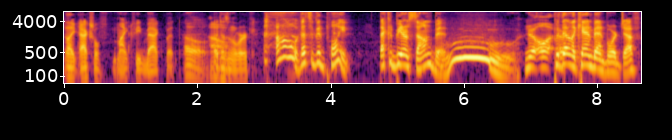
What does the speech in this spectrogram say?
like actual mic feedback, but Oh. that doesn't work. oh, that's a good point. That could be our sound bit. Ooh. No, oh, Put that on the Kanban board, Jeff.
